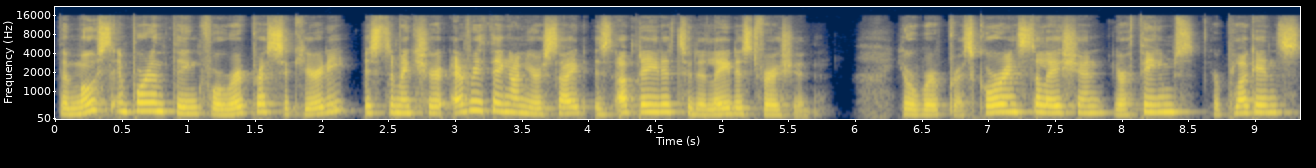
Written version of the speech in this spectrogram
The most important thing for WordPress security is to make sure everything on your site is updated to the latest version. Your WordPress core installation, your themes, your plugins,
